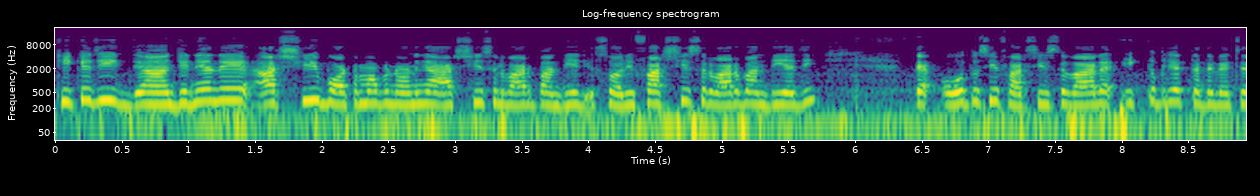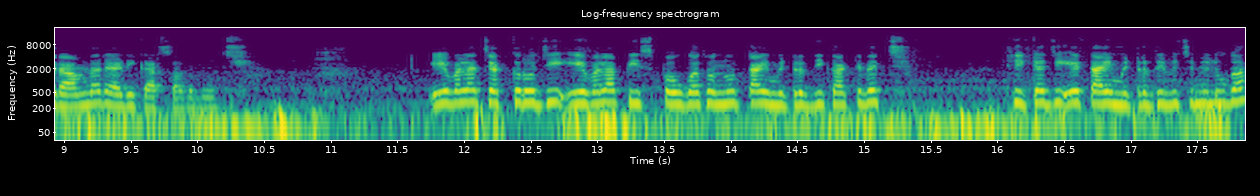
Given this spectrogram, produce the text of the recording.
ਠੀਕ ਹੈ ਜੀ ਅਹ ਜਿਹਨਾਂ ਨੇ ਅਰਸ਼ੀ ਬਾਟਮਾਂ ਬਣਾਉਣੀਆਂ, ਅਰਸ਼ੀ ਸਲਵਾਰ ਬਣਦੀ ਹੈ ਜੀ ਸੌਰੀ ਫਰਸ਼ੀ ਸਲਵਾਰ ਬਣਦੀ ਹੈ ਜੀ। ਤੇ ਉਹ ਤੁਸੀਂ ਫਰਸ਼ੀ ਸਲਵਾਰ 175 ਦੇ ਵਿੱਚ ਆਰਾਮ ਨਾਲ ਰੈਡੀ ਕਰ ਸਕਦੇ ਹੋ ਜੀ। ਇਹ ਵਾਲਾ ਚੈੱਕ ਕਰੋ ਜੀ, ਇਹ ਵਾਲਾ ਪੀਸ ਪਊਗਾ ਤੁਹਾਨੂੰ 2.5 ਮੀਟਰ ਦੀ ਕੱਟ ਵਿੱਚ। ਠੀਕ ਹੈ ਜੀ, ਇਹ 2.5 ਮੀਟਰ ਦੇ ਵਿੱਚ ਮਿਲੂਗਾ।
